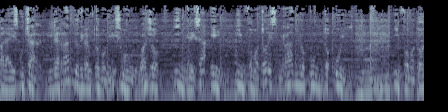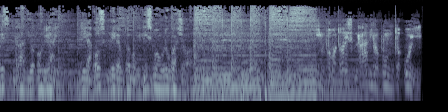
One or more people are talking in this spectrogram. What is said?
Para escuchar la radio del automovilismo uruguayo, ingresa en infomotoresradio.uy. Infomotores Radio Online, la voz del automovilismo uruguayo. Infomotoresradio.uy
